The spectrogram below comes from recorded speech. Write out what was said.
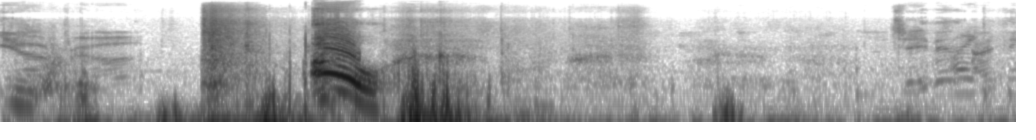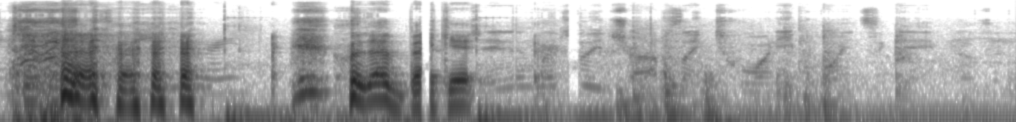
Yeah, bro. Oh! Jaden, Like, I think eighth grade. Was that Beckett? Jaden literally drops like 20 points a game, doesn't he?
